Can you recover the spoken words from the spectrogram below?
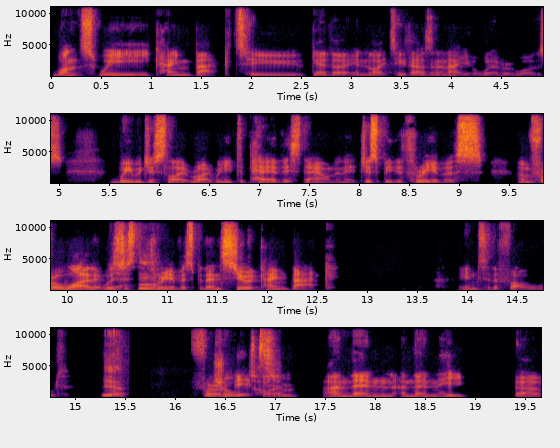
once we came back together in like 2008 or whatever it was, we were just like, right, we need to pare this down, and it just be the three of us. And for a while, it was Yeah. just the three of us. But then Stuart came back into the fold Yeah. for, for a a short bit, time. and then and then he, uh,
